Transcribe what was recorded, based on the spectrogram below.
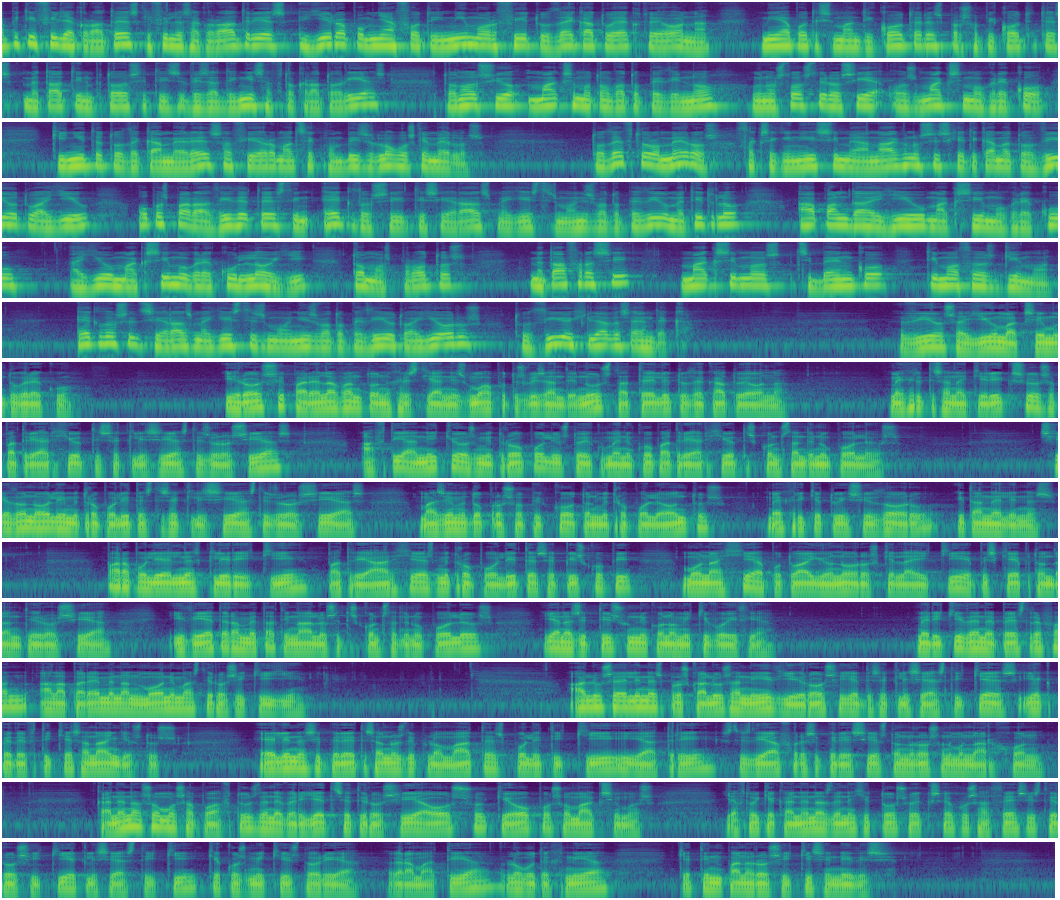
Αγαπητοί φίλοι ακροατές και φίλες ακροάτριες, γύρω από μια φωτεινή μορφή του 16ου αιώνα, μία από τις σημαντικότερες προσωπικότητες μετά την πτώση της Βυζαντινής Αυτοκρατορίας, τον Όσιο Μάξιμο τον Βατοπεδινό, γνωστό στη Ρωσία ως Μάξιμο Γρεκό, κινείται το δεκαμερές αφιέρωμα της εκπομπής Λόγος και Μέλος. Το δεύτερο μέρος θα ξεκινήσει με ανάγνωση σχετικά με το βίο του Αγίου όπως παραδίδεται στην έκδοση της Ιεράς Μεγής της Μονής Βατοπεδίου με τίτλο «Άπαντα Αγίου Μαξίμου Γρεκού, Αγίου Μαξίμου Γρεκού Λόγοι, τόμος πρώτος, μετάφραση Μάξιμος Τσιμπένκο, Τιμόθεος Γκίμων». Έκδοση της Ιεράς Μεγής της Μονής Βατοπεδίου του Αγίου Όρους του 2011. Βίος Αγίου Μαξίμου του Γρεκού οι Ρώσοι παρέλαβαν τον χριστιανισμό από τους Βυζαντινούς στα τέλη του 10ου αιώνα. Μέχρι της ανακηρύξεως σε Πατριαρχείο της Εκκλησίας της Ρωσίας, αυτή ανήκε ως Μητρόπολη στο Οικουμενικό Πατριαρχείο της Κωνσταντινούπολεως. Σχεδόν όλοι οι Μητροπολίτες της Εκκλησίας της Ρωσίας, μαζί με το προσωπικό των Μητροπολεών τους, μέχρι και του Ισιδόρου, ήταν Έλληνες. Πάρα πολλοί Έλληνες κληρικοί, πατριάρχες, μητροπολίτες, επίσκοποι, μοναχοί από το Άγιον Όρος και λαϊκοί επισκέπτονταν τη Ρωσία, ιδιαίτερα μετά την άλωση της Κωνσταντινούπολεως, για να ζητήσουν οικονομική βοήθεια. Μερικοί δεν επέστρεφαν, αλλά παρέμεναν μόνιμα στη ρωσική γη. Άλλους Έλληνες προσκαλούσαν οι ίδιοι οι Ρώσοι για τις εκκλησιαστικές ή εκπαιδευτικές ανάγκες τους, Έλληνες υπηρέτησαν ως διπλωμάτες, πολιτικοί, ιατροί στις διάφορες υπηρεσίες των Ρώσων μοναρχών. Κανένας όμως από αυτούς δεν ευεργέτησε τη Ρωσία όσο και όπως ο Μάξιμος. Γι' αυτό και κανένας δεν έχει τόσο εξέχουσα θέση στη ρωσική εκκλησιαστική και κοσμική ιστορία, γραμματεία, λογοτεχνία και την πανρωσική συνείδηση.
